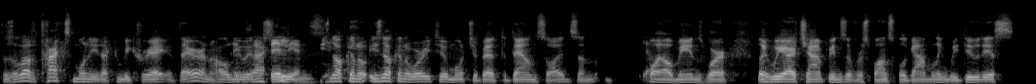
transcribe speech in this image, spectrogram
there's a lot of tax money that can be created there and a whole new Exactly. industry Billions. he's not gonna he's not gonna worry too much about the downsides and Yeah. by all means we're like we are champions of responsible gambling we do this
